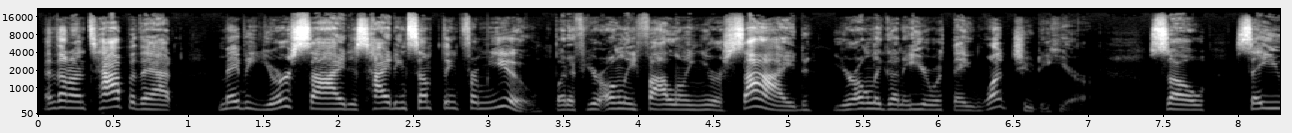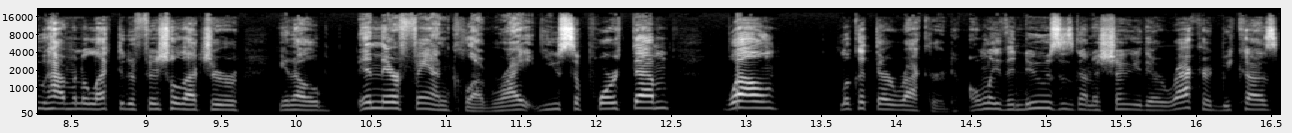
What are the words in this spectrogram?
And then on top of that, maybe your side is hiding something from you. But if you're only following your side, you're only going to hear what they want you to hear. So, say you have an elected official that you're, you know, in their fan club, right? You support them. Well, look at their record. Only the news is going to show you their record because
